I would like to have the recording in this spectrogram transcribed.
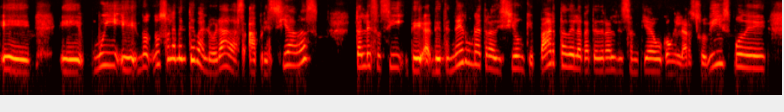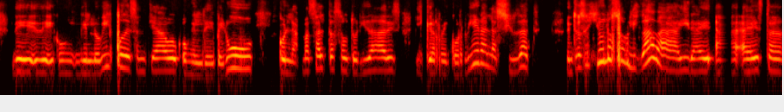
eh, eh, muy, eh, no, no, solamente valoradas, apreciadas, tal es así de, de, tener una tradición que parta de la Catedral de Santiago con el arzobispo de, de, de con el obispo de Santiago, con el de Perú, con las más altas autoridades y que recorriera la ciudad. Entonces yo los obligaba a ir a, a, esta,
